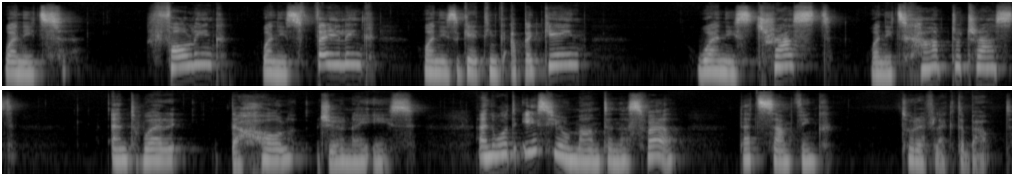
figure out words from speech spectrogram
when it's falling, when it's failing, when it's getting up again, when it's trust, when it's hard to trust, and where the whole journey is. And what is your mountain as well? That's something to reflect about.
